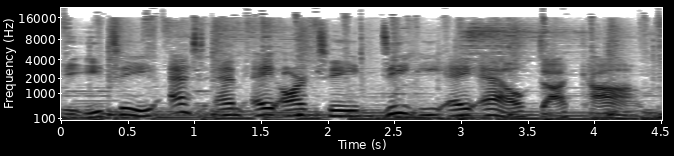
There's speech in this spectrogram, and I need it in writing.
P E T S M A R T D E A L.com.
